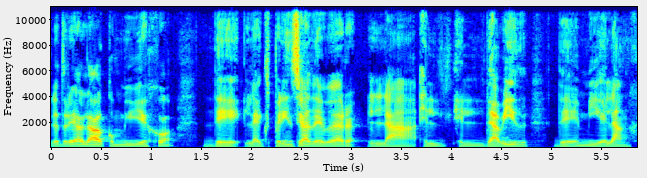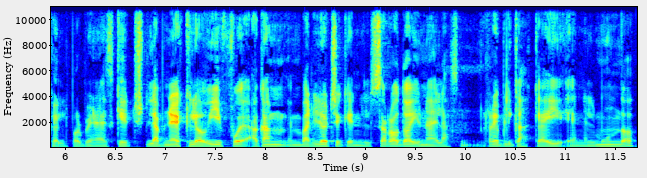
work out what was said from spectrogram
el otro día hablaba con mi viejo de la experiencia de ver la, el, David de Miguel Ángel por primera vez. Que la primera vez que lo vi fue acá en Bariloche, que en el Cerro hay una de las réplicas que hay en el mundo.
